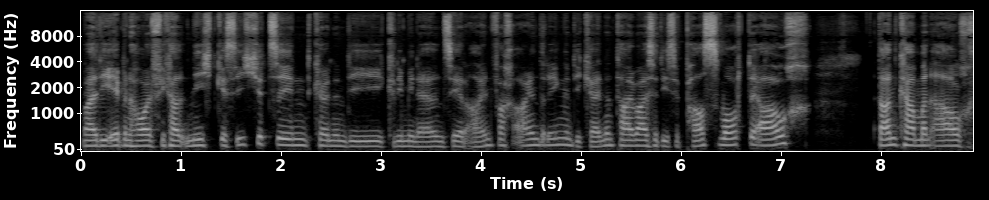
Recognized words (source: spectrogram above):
weil die eben häufig halt nicht gesichert sind, können die Kriminellen sehr einfach eindringen. Die kennen teilweise diese Passworte auch. Dann kann man auch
